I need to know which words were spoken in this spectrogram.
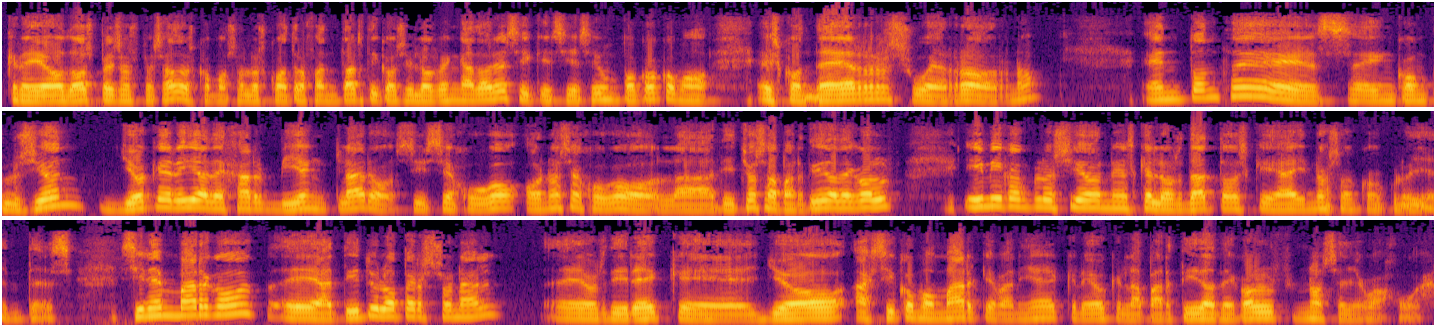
creó dos pesos pesados, como son los Cuatro Fantásticos y los Vengadores, y quisiese un poco como esconder su error, ¿no? Entonces, en conclusión, yo quería dejar bien claro si se jugó o no se jugó la dichosa partida de golf y mi conclusión es que los datos que hay no son concluyentes. Sin embargo, eh, a título personal, eh, os diré que yo, así como Mark Evanier, creo que la partida de golf no se llegó a jugar.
